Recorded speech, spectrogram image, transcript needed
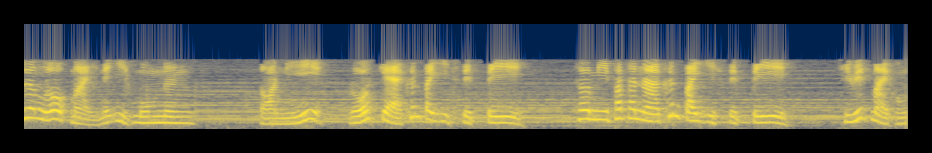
เรื่องโลกใหม่ในอีกมุมหนึ่ง ตอนนี้โรสแก่ขึ้นไปอีกสิบปี เธอมีพัฒนาขึ้นไปอีกสิบปี ชีวิตใหม่ของ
